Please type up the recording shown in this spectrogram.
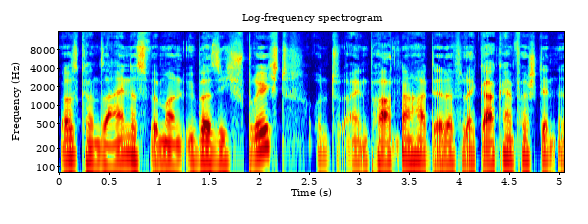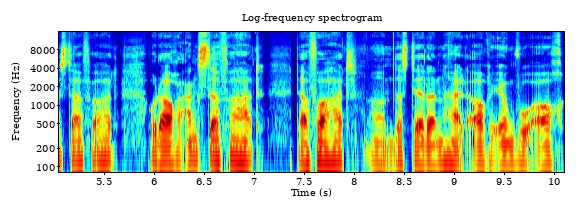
es kann sein, dass wenn man über sich spricht und einen Partner hat, der da vielleicht gar kein Verständnis dafür hat oder auch Angst dafür hat, davor hat, ähm, dass der dann halt auch irgendwo auch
